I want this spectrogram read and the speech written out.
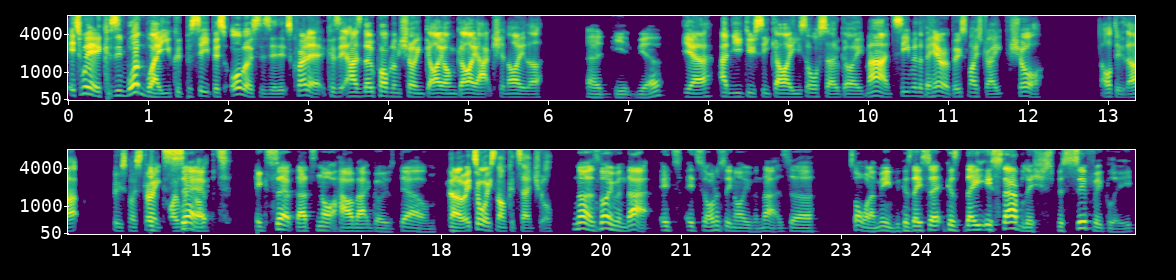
it's weird because in one way you could perceive this almost as in its credit because it has no problem showing guy on guy action either. uh, yeah. Yeah, and you do see guys also going, man, semen of a hero, boost my strength. Sure, I'll do that. Boost my strength. Except, except that's not how that goes down. No, it's always non-consensual. No, it's not even that. It's it's honestly not even that. It's uh, it's not what I mean because they say because they establish specifically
